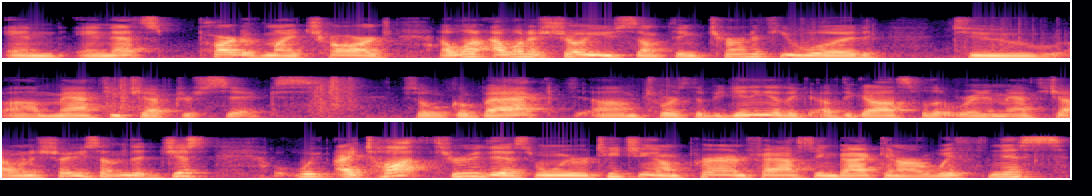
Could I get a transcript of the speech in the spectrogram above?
And and that's part of my charge. I want I want to show you something. Turn if you would to um, Matthew chapter six. So we'll go back um, towards the beginning of the, of the gospel that we're in in Matthew. I want to show you something that just we, I taught through this when we were teaching on prayer and fasting back in our Witness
